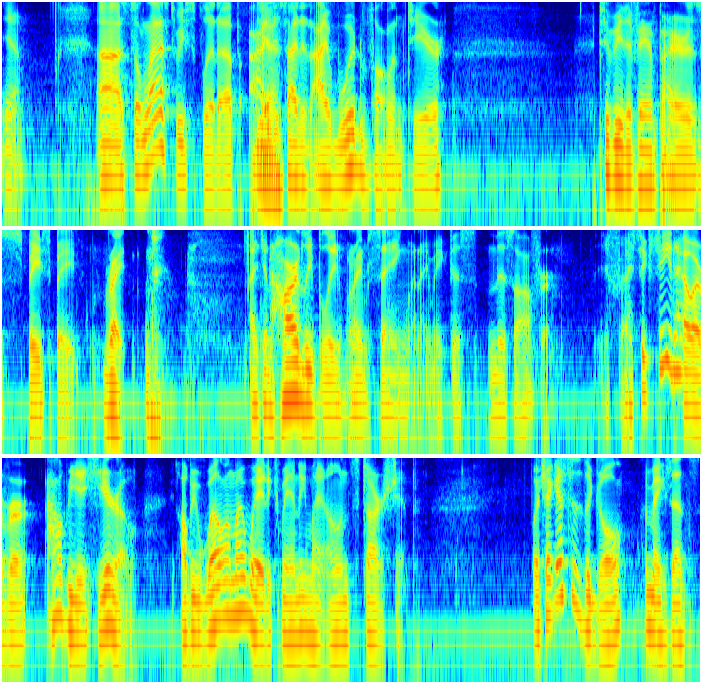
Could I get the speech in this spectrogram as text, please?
yeah. Uh, so last we split up, I Yeah. decided I would volunteer to be the vampire's space bait. Right. I can hardly believe what I'm saying when I make this this offer. If I succeed, however, I'll be a hero. I'll be well on my way to commanding my own starship. Which I guess is the goal. That makes sense.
